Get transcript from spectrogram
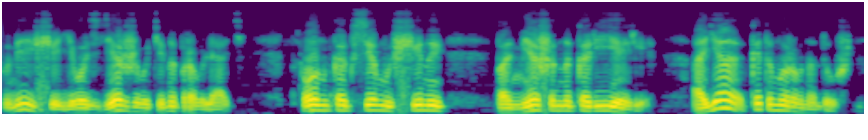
умеющая его сдерживать и направлять. Он, как все мужчины, помешан на карьере, а я к этому равнодушна.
